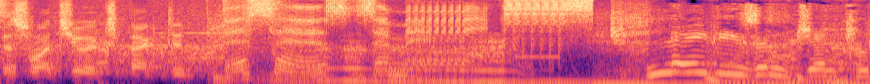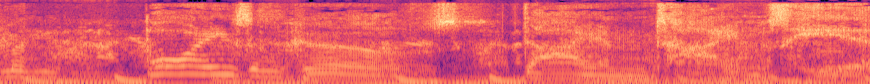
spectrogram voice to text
this is what you expected? This is The Mix. Ladies and gentlemen, boys and girls, dying times here.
